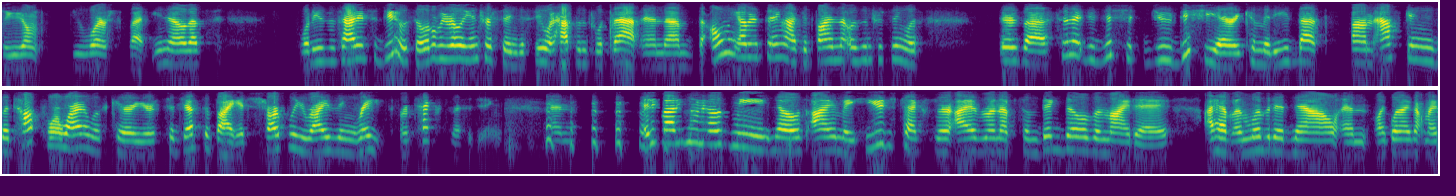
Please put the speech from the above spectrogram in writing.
so you don't do worse. But you know, that's what he's decided to do. So it'll be really interesting to see what happens with that. And um, the only other thing I could find that was interesting was there's a Senate Judici- Judiciary Committee that's um, asking the top four wireless carriers to justify its sharply rising rates for text messaging. And anybody who knows me knows I am a huge texter. I've run up some big bills in my day. I have unlimited now, and like when I got my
